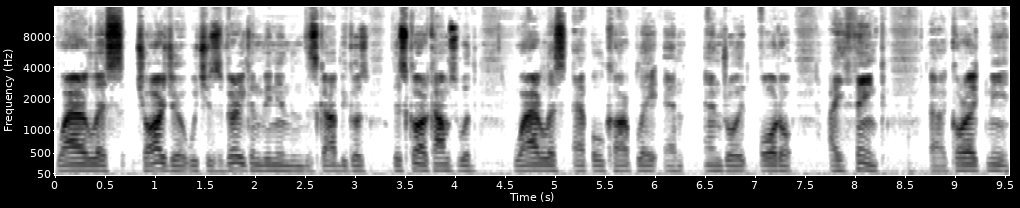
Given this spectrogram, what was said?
wireless charger which is very convenient in this car because this car comes with wireless apple carplay and android auto i think. Uh, correct me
